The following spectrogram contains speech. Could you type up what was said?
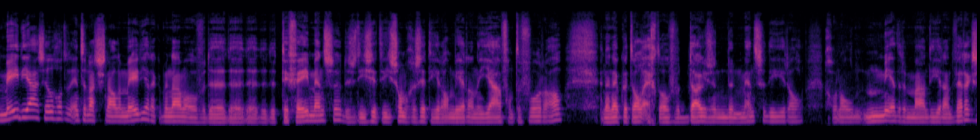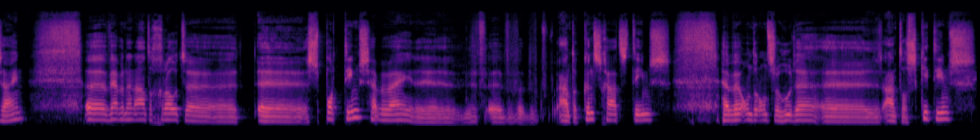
media is heel groot, internationale media. Dat heb ik met name over de, de, de, de, de tv mensen. Dus die zitten, sommigen zitten hier al meer dan een jaar van tevoren al. En dan heb ik het wel echt over duizenden mensen die hier al gewoon al meerdere maanden hier aan het werk zijn. Uh, we hebben een aantal grote uh, sportteams hebben wij. Een aantal kunstschaatsteams hebben we onder onze hoede. een aantal skiteams.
